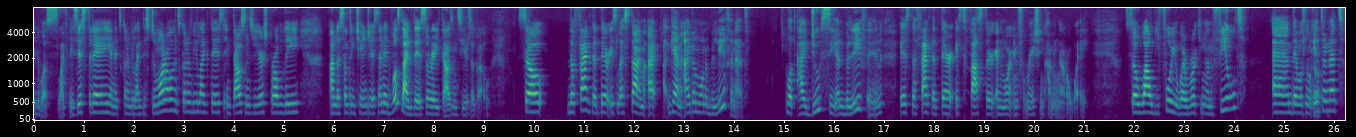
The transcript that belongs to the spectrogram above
It was like this yesterday and it's going to be like this tomorrow. It's going to be like this in thousands of years probably unless something changes. And it was like this already thousands of years ago. So the fact that there is less time I, again i don't want to believe in it. What i do see and believe in is the fact that there is faster and more information coming our way. So while before you were working on a field and there was no yeah. internet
